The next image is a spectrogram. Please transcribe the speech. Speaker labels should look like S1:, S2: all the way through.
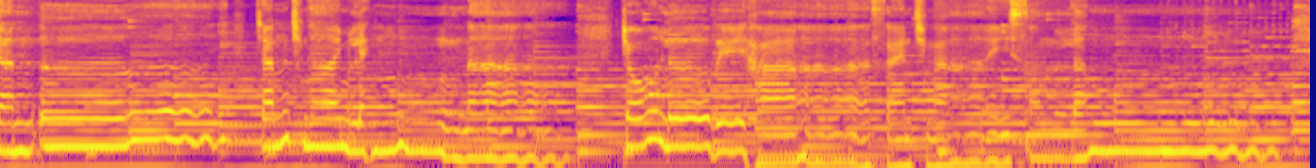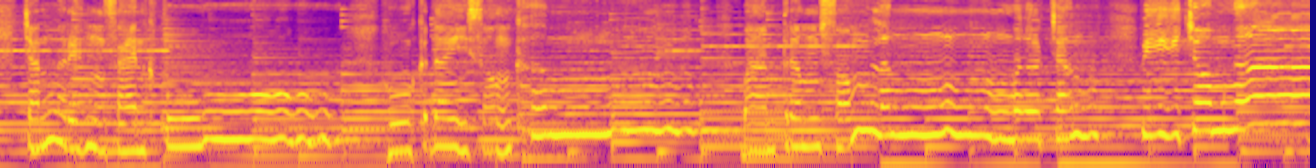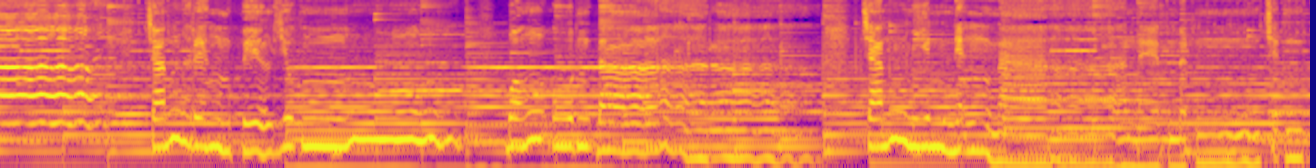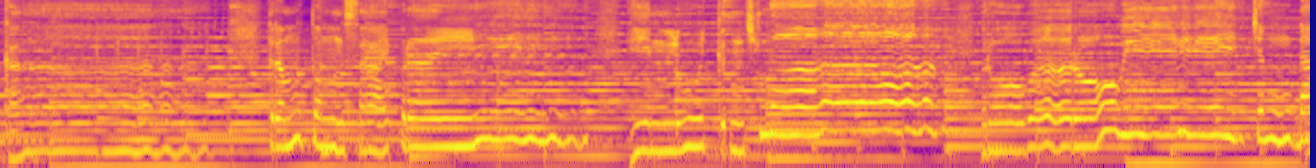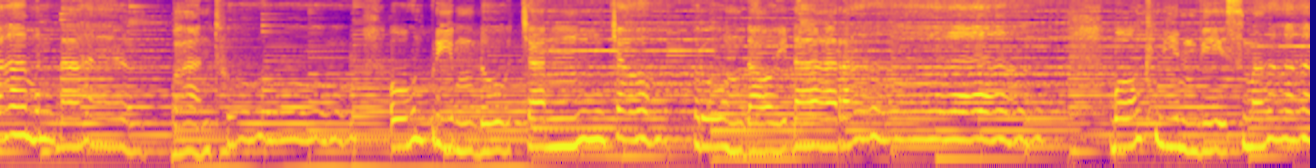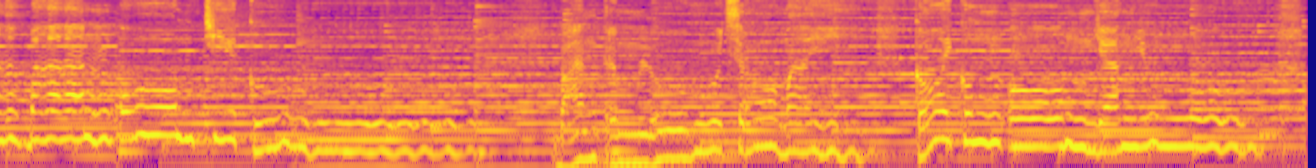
S1: ច័ន្ទអើយច័ន្ទឆ្ងាយម្លេះណាចូលលើវេហាសែនឆ្ងាយសំឡឹងច័ន្ទរៀងសែនខ្ពស់ហួក្តីសង្ឃឹមបានត្រឹមសំឡឹងមើលច័ន្ទពីចំងាយ ច័ន្ទរៀងពេលយប់បងអួតតារាច័ន្ទមានអ្នកណាណែបនិតចិត្តកាត្រឹមទុនសាយព្រៃហ៊ានលួចគិតឆ្ងាយរវើរវីចិនដាមិនដែលបានធូអូនព្រៀមដូ ចច័ន្ទចោរួមដោយតារាបងគ្មានវាស្មាបានអូនជាគូបានត្រឹមលួចស្រមៃកយគុណអូនយ៉ាងយូរ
